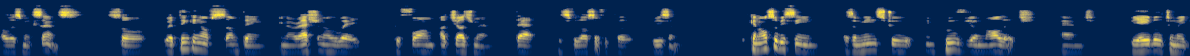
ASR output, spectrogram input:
always makes sense. So we're thinking of something in a rational way to form a judgment that is philosophical reason. It can also be seen as a means to improve your knowledge and be able to make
